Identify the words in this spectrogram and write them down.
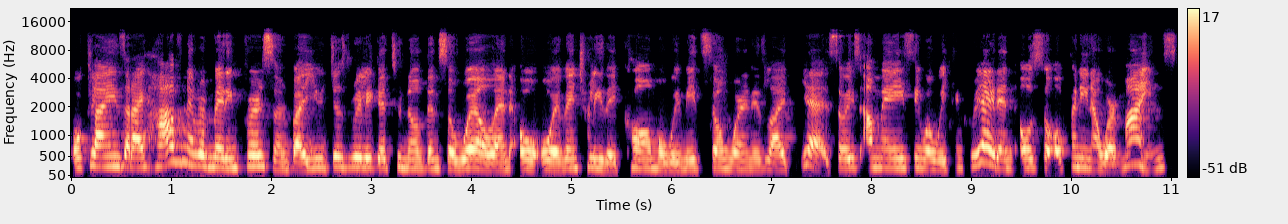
Or clients that I have never met in person, but you just really get to know them so well. And or, or eventually they come or we meet somewhere and it's like, yeah, so it's amazing what we can create and also opening our minds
